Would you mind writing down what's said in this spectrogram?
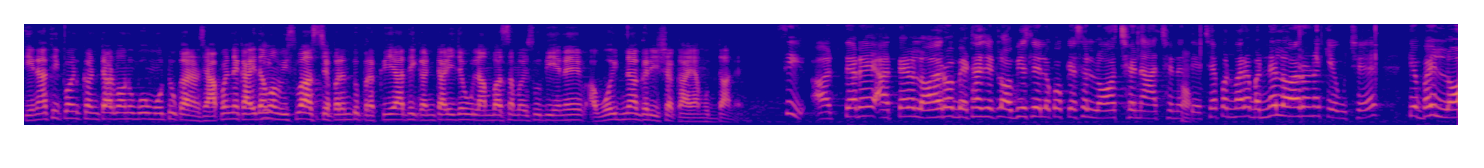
તેનાથી પણ કંટાળવાનું બહુ મોટું કારણ છે. આપણને કાયદામાં વિશ્વાસ છે પરંતુ પ્રક્રિયાથી કંટાળી જવું લાંબા સમય સુધી એને અવોઇડ ના કરી શકાય આ મુદ્દાને. સી અત્યારે અત્યારે લોયરો બેઠા છે એટલે ઓબ્વિયસલી એ લોકો કહેશે લો છે ને આ છે ને તે છે. પણ મારે બંને લોયરોને કેવું છે કે ભાઈ લો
